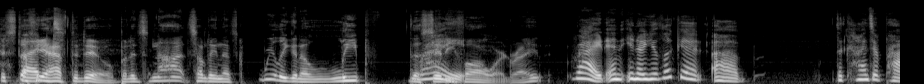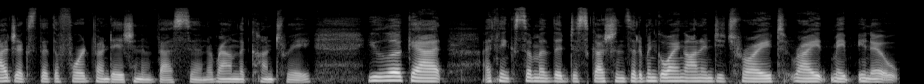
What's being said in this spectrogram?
It's stuff you have to do, but it's not something that's really going to leap the right. city forward, right? Right. And, you know, you look at uh, the kinds of projects that the Ford Foundation invests in around the country. You look at, I think, some of the discussions that have been going on in Detroit, right? Maybe, you know,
